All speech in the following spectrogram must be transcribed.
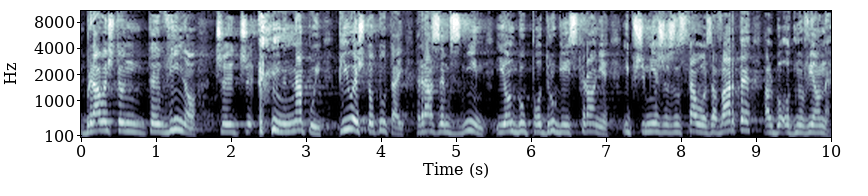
brałeś ten, te wino czy, czy napój, piłeś to tutaj razem z nim i on był po drugiej stronie i przymierze zostało zawarte albo odnowione.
